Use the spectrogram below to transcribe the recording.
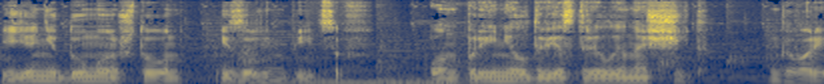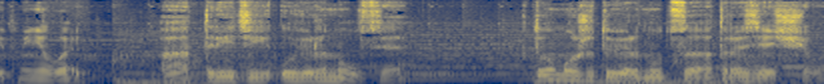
И я не думаю, что он из олимпийцев. Он принял две стрелы на щит, говорит Минилай. А третий увернулся. Кто может увернуться от разящего?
